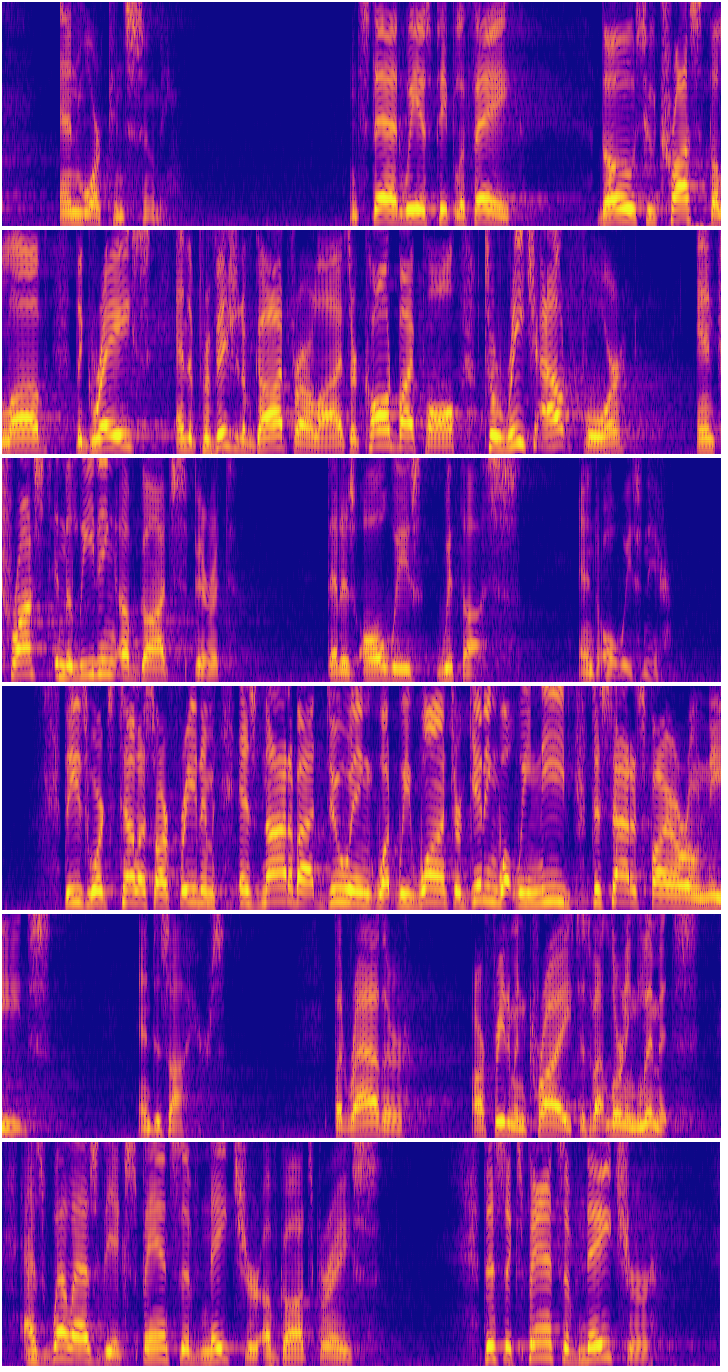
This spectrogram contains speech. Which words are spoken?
and more consuming. Instead, we as people of faith, those who trust the love, the grace, and the provision of God for our lives, are called by Paul to reach out for and trust in the leading of God's Spirit that is always with us and always near. These words tell us our freedom is not about doing what we want or getting what we need to satisfy our own needs and desires, but rather, our freedom in Christ is about learning limits as well as the expansive nature of God's grace. This expansive nature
